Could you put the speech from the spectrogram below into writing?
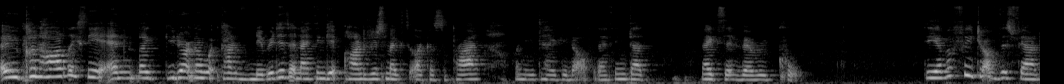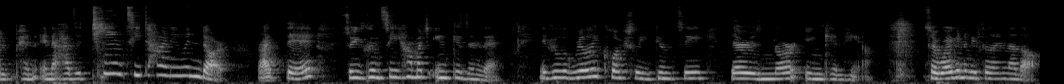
you can hardly see it and like you don't know what kind of nib it is and I think it kind of just makes it like a surprise when you take it off and I think that makes it very cool. The other feature of this fountain pen and it has a teensy tiny window right there so you can see how much ink is in there. If you look really closely you can see there is no ink in here. So we're going to be filling that up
